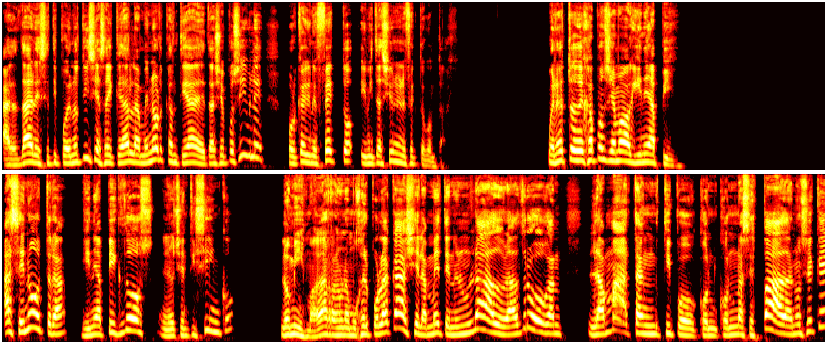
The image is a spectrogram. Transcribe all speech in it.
al dar ese tipo de noticias hay que dar la menor cantidad de detalle posible porque hay un efecto imitación y un efecto contagio. Bueno, esto de Japón se llamaba Guinea Pig. Hacen otra, Guinea Pig 2, en el 85. Lo mismo, agarran a una mujer por la calle, la meten en un lado, la drogan, la matan tipo con, con unas espadas, no sé qué.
